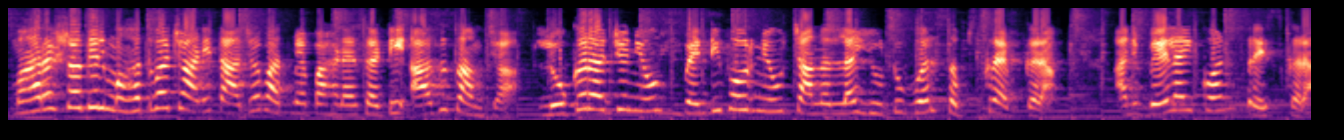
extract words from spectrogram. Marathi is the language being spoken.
महाराष्ट्रातील महत्त्वाच्या आणि ताज्या बातम्या पाहण्यासाठी आजच आमच्या Lokrajya news twenty four news चॅनलला यूट्यूबवर सबस्क्राईब करा आणि बेल आयकॉन प्रेस करा.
